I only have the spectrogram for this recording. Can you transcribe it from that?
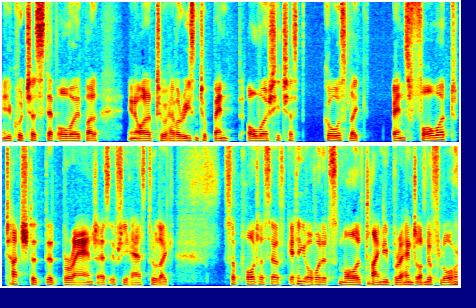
and you could just step over it. But in order to have a reason to bend over, she just goes like bends forward to touch that, that branch as if she has to like support herself getting over that small tiny branch on the floor.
